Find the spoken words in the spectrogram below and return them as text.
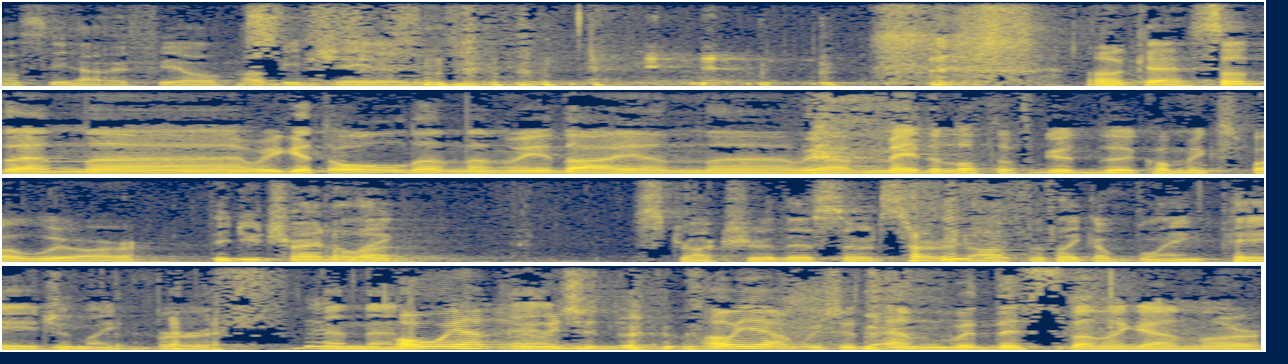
I'll see how I feel. I'll be jaded. Okay, so then uh, we get old and then we die, and uh, we have made a lot of good uh, comics while we are. Did you try to Alive. like structure this so it started off with like a blank page and like birth, and then Oh, we have. To, we should. Oh, yeah, we should end with this then again, or.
